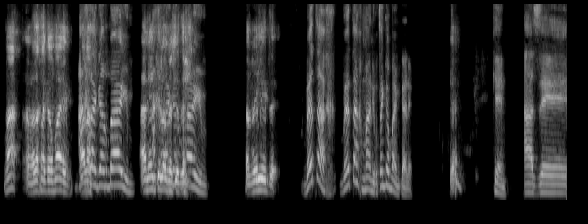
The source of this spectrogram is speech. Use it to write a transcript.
מה? אבל אחלה גרביים. אחלה גרביים אני הייתי לובש את זה. תביא לי את זה. בטח בטח מה אני רוצה גרביים כאלה כן. כן אז אה,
